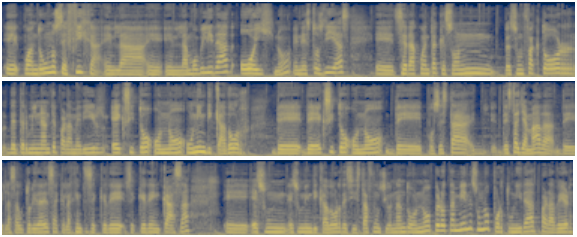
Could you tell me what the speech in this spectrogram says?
eh, cuando uno se fija en la, en la movilidad hoy, ¿no? En estos días se da cuenta que son es un factor determinante para medir éxito o no, un indicador de, éxito o no de pues esta, de esta llamada de las autoridades a que la gente se quede, se quede en casa. Eh, es, un, es un indicador de si está funcionando o no, pero también es una oportunidad para ver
